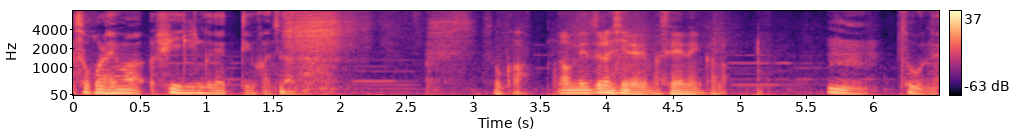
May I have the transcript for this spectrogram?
そこら辺はフィーリングでっていう感じだな。そうか。あ、珍しいね、でも青年から。うん、そうね。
